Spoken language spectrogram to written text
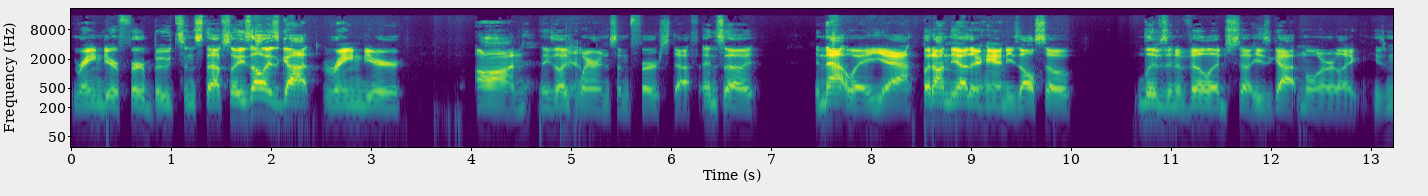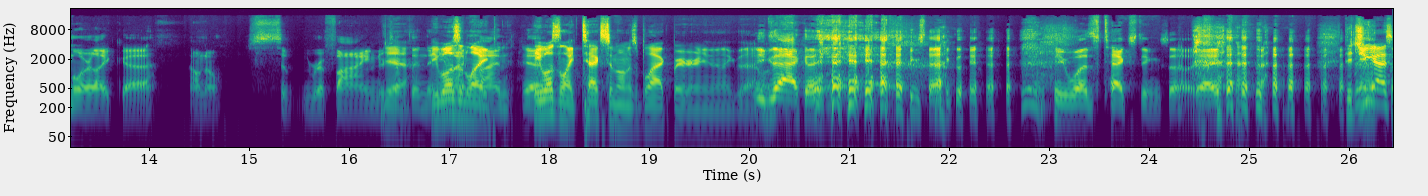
reindeer fur boots and stuff. So he's always got reindeer on. He's always Yeah. wearing some fur stuff, and so in that way, yeah. But on the other hand, he's also lives in a village, so he's got more like he's more like uh, I don't know. Refined or yeah, something. he wasn't like. Yeah. he wasn't like texting on his BlackBerry or anything like that. Exactly. exactly. he was texting, so yeah. Did you guys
